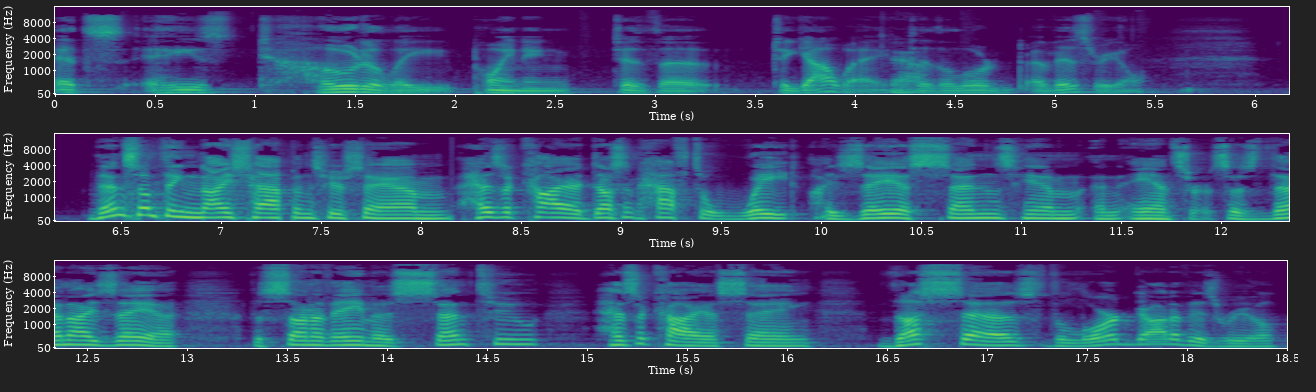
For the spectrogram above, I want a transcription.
it's, he's totally pointing to the, to Yahweh, Yeah. to the Lord of Israel. Then something nice happens here, Sam. Hezekiah doesn't have to wait. Isaiah sends him an answer. It says, Then Isaiah, the son of Amos, sent to Hezekiah saying, Thus says the Lord God of Israel,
